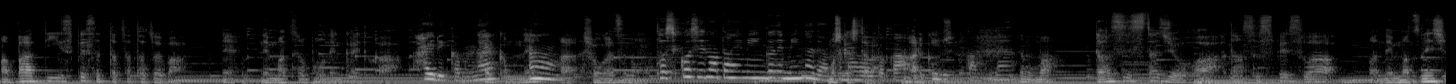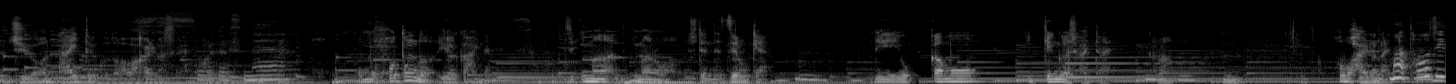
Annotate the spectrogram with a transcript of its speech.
まあ、パーティースペースだったら例えば、ね、年末の忘年会とか入るかもね。入るかもね、うん。あ正月の。年越しのタイミングでみんなで集まもしかしたらあるかもしれない。ね。でもまあダンススタジオはダンススペースは、まあ、年末年始の需要はないということが分かりますね。そうでこすねもうほとんど予約入んない。今今の時点で0件。うん。で4日も1件ぐらいしか入ってないうんかなうん。ほぼ入らない、まあ当日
